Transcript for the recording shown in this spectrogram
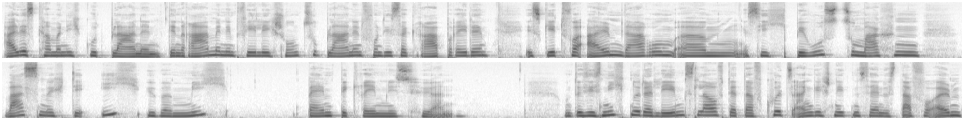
alles kann man nicht gut planen. Den Rahmen empfehle ich schon zu planen von dieser Grabrede. Es geht vor allem darum, ähm, sich bewusst zu machen, was möchte ich über mich beim Begräbnis hören. Und das ist nicht nur der Lebenslauf, der darf kurz angeschnitten sein, das darf vor allem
